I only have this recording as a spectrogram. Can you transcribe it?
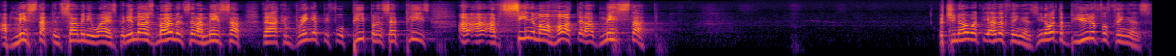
I've messed up in so many ways, but in those moments that I mess up, that I can bring it before people and say, please, I, I, I've seen in my heart that I've messed up. But you know what the other thing is? You know what the beautiful thing is?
